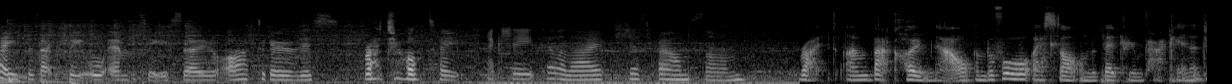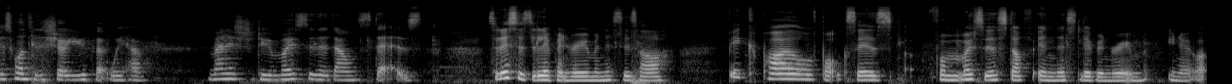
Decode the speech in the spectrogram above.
tape is actually all empty so I'll have to go with this fragile tape. Actually, tell a lie, just found some. Right, I'm back home now and before I start on the bedroom packing I just wanted to show you that we have managed to do most of the downstairs. So this is the living room and this is our big pile of boxes from most of the stuff in this living room, you know,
